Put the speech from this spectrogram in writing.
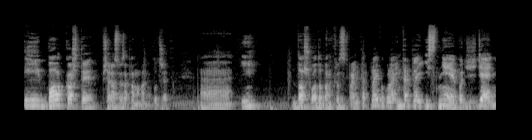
i bo koszty przerosły zaplanowany budżet. E, I doszło do bankructwa Interplay. W ogóle Interplay istnieje po dziś dzień,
